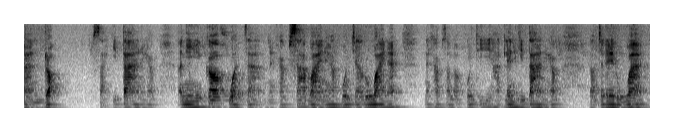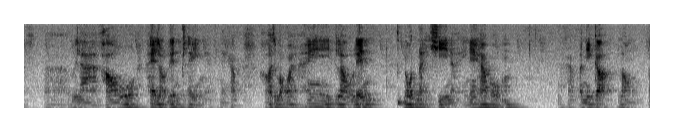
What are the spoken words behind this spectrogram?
การดรอป สายกีตาร์นะครับ อันนี้ก็ควรจะนะครับทราบไว้นะครับ ควรจะรู้ไว้นะนะครับสำหรับคนที่หัดเล่นกีตาร์นะครับ เราจะได้รู้ว่าเวลาเขาให้เราเล่นเพลงเนี่ยนะครับเขาก็จะบอกว่าให้เราเล่นโน้ตไหนคีย์ไหนนะครับผมนะครับ อันนี้ก็ลองไป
